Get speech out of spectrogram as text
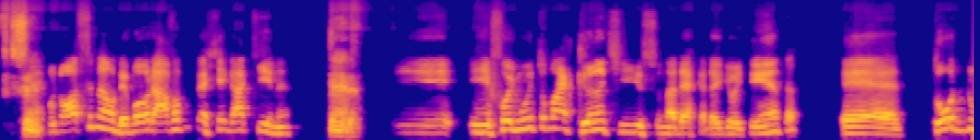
Sim. O nosso não, demorava para chegar aqui, né? Entendo. E, e foi muito marcante isso na década de 80. É, todo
